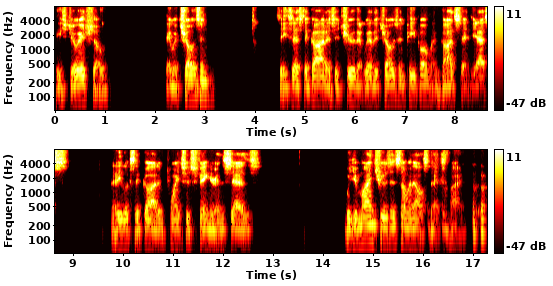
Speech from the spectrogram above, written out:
he's jewish so they were chosen so he says to God, Is it true that we're the chosen people? And God said, Yes. Then he looks at God and points his finger and says, Would you mind choosing someone else next time? but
